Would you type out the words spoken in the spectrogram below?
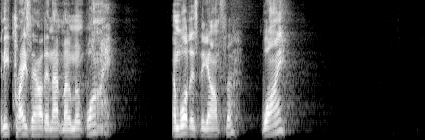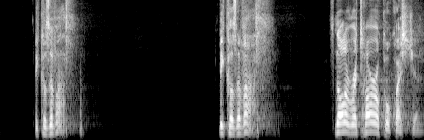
And he cries out in that moment, Why? And what is the answer? Why? Because of us. Because of us. It's not a rhetorical question.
